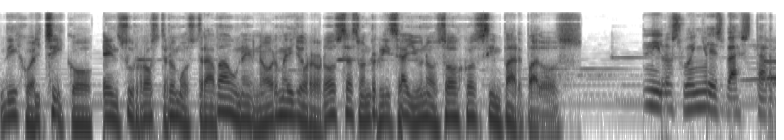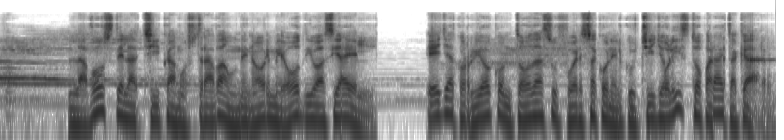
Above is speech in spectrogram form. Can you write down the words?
Dijo el chico, en su rostro mostraba una enorme y horrorosa sonrisa y unos ojos sin párpados. Ni lo sueñes bastardo. La voz de la chica mostraba un enorme odio hacia él. Ella corrió con toda su fuerza con el cuchillo listo para atacar.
